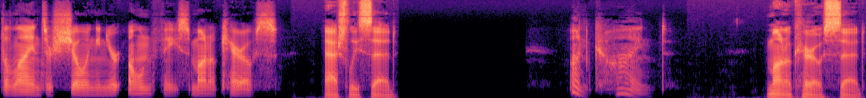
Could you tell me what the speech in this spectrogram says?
The lines are showing in your own face, Monokeros, Ashley said. Unkind, Monokeros said,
